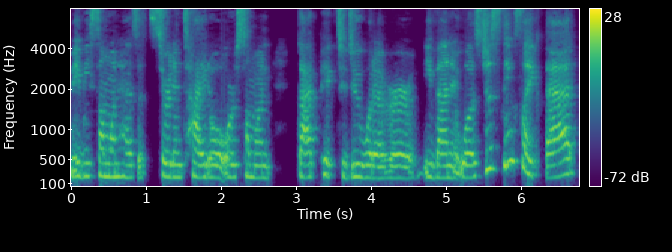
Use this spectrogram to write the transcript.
maybe someone has a certain title or someone got picked to do whatever event it was, just things like that.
